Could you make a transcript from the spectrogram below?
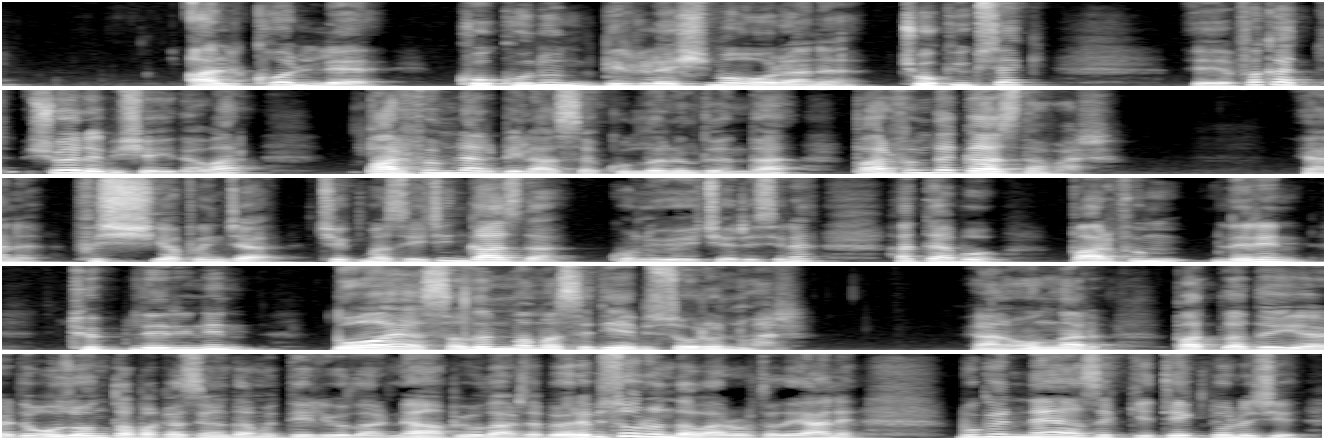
alkolle kokunun birleşme oranı çok yüksek. E, fakat şöyle bir şey de var. Parfümler bilhassa kullanıldığında parfümde gaz da var. Yani fış yapınca çıkması için gaz da konuyor içerisine. Hatta bu parfümlerin tüplerinin doğaya salınmaması diye bir sorun var. Yani onlar patladığı yerde ozon tabakasını da mı deliyorlar ne yapıyorlarsa böyle bir sorun da var ortada. Yani bugün ne yazık ki teknoloji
